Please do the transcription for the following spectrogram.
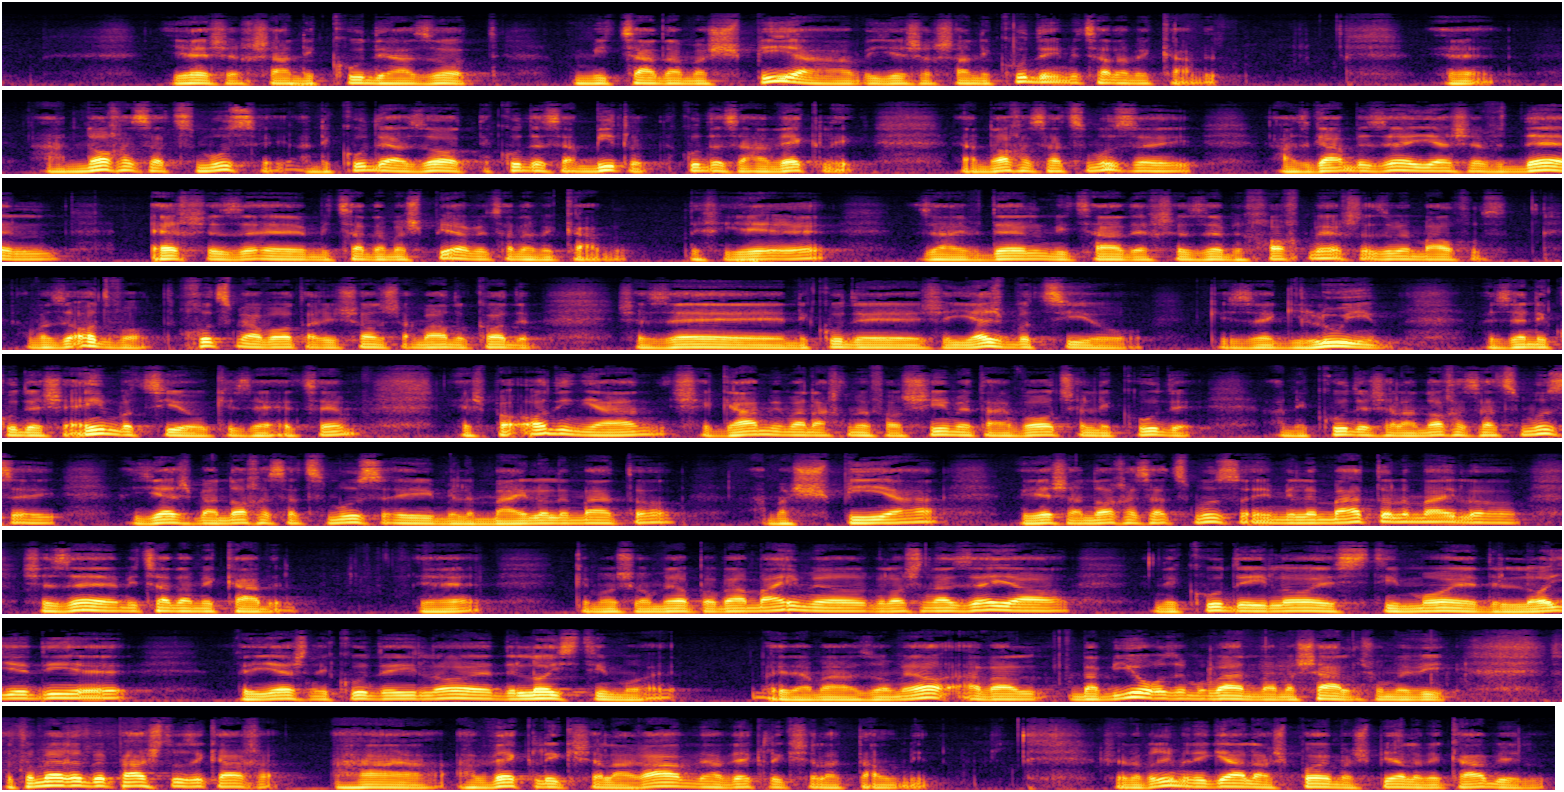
יש איך שהנקודה הזאת מצד המשפיע, ויש שהנקודה היא מצד המקבל. אה, הנוכס עצמוסי, הנקודה הזאת, נקודס הביטל, נקודס האבקליק, הנוכס עצמוסי, אז גם בזה יש הבדל איך שזה מצד המשפיע ומצד המקבל. לחיירה זה ההבדל מצד איך שזה בחוכמה, איך שזה במלכוס. אבל זה עוד וורט. חוץ מהוורט הראשון שאמרנו קודם, שזה נקודה שיש בו ציור, כי זה גילויים, וזה נקודה שאין בו ציור, כי זה עצם. יש פה עוד עניין, שגם אם אנחנו מפרשים את העבוד של נקודה, הנקודה של הנוכס עצמוסי, יש בנוכס עצמוסי מלמיילו למטו, המשפיע, ויש הנוכס עצמוסי מלמטו למיילו, שזה מצד המקבל. Yeah. כמו שאומר פה במיימר, בלושן הזייר, נקודה היא לא אסתימואה דלא ידיעה, ויש נקודה היא לא דלא אסתימואה. לא יודע מה זה אומר, אבל בביור זה מובן, במשל שהוא מביא. זאת אומרת, בפשטו זה ככה, האוועקלייג של הרב והאוועקלייג של התלמיד. כשמדברים בנגיעה להשפועה משפיע למקבל,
